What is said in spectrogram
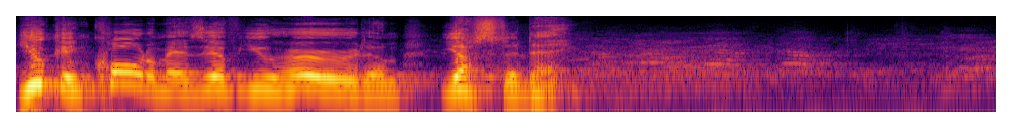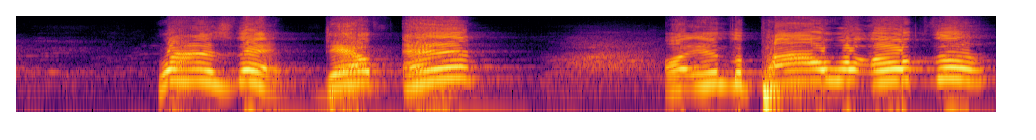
you can quote them as if you heard them yesterday. Why is that? Death and are in the power of the.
